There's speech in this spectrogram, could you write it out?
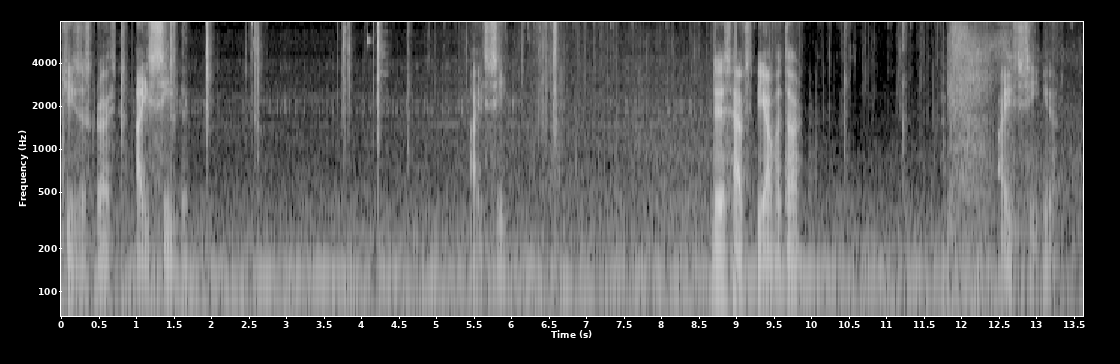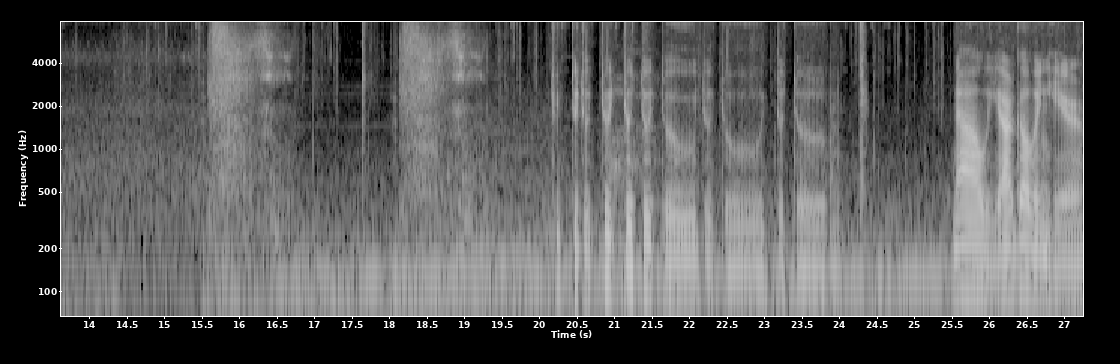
Jesus Christ! I see you. I see. This has to be Avatar. I see you. Now we are going here.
